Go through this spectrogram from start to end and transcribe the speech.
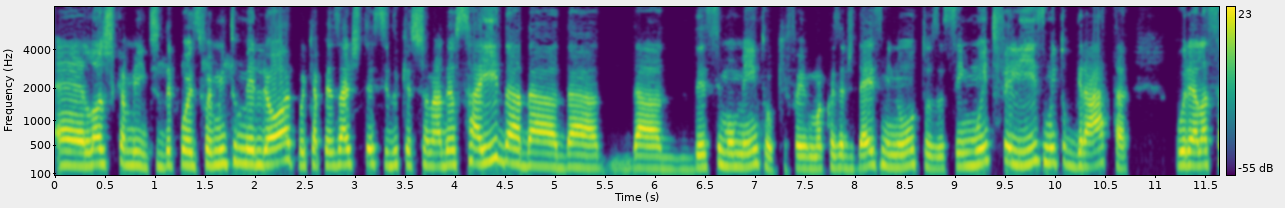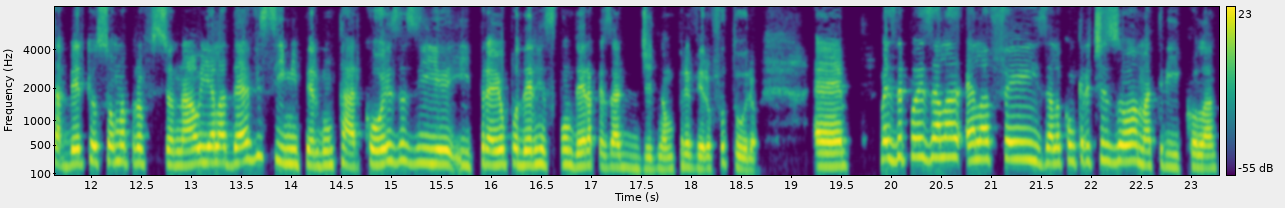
é, logicamente, depois foi muito melhor, porque apesar de ter sido questionada, eu saí da, da, da, da desse momento, que foi uma coisa de 10 minutos, assim, muito feliz, muito grata por ela saber que eu sou uma profissional e ela deve sim me perguntar coisas e, e para eu poder responder, apesar de não prever o futuro. É, mas depois ela, ela fez, ela concretizou a matrícula.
